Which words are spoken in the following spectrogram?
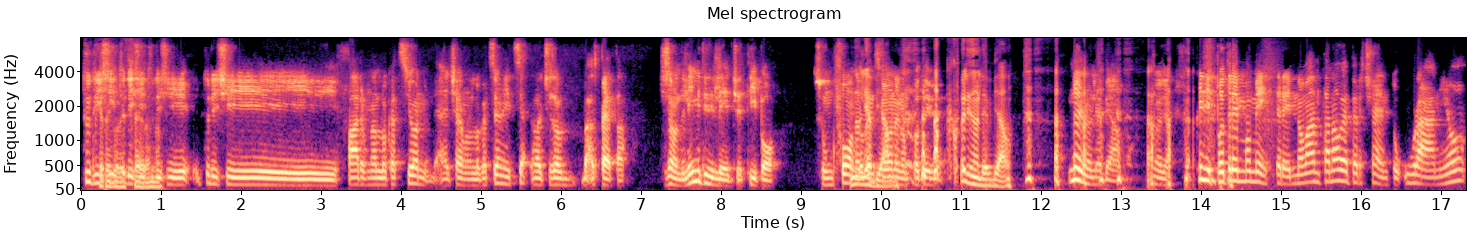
Tu dici, tu, dici, tu, dici, tu dici, fare un'allocazione, eh, cioè un'allocazione iniziale, ci sono, aspetta, ci sono dei limiti di legge, tipo su un fondo non pensione non potevi... Quelli non li abbiamo. Noi non li abbiamo. Non li abbiamo. Quindi potremmo mettere il 99% uranio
